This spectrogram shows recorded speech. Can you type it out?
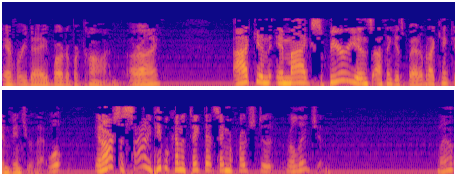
everyday butter pecan. All right? I can, in my experience, I think it's better, but I can't convince you of that. Well, in our society, people kind of take that same approach to religion. Well,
